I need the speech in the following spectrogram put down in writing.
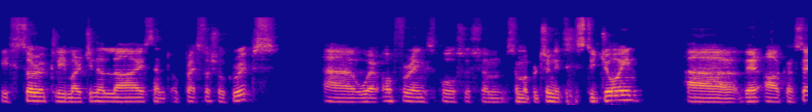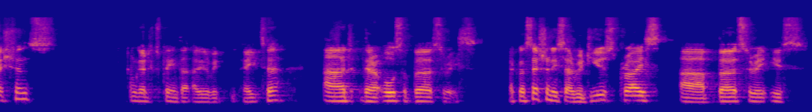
historically marginalized and oppressed social groups, uh, we're offering also some, some opportunities to join. Uh, there are concessions. I'm going to explain that a little bit later. And there are also bursaries. A concession is a reduced price. A bursary is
